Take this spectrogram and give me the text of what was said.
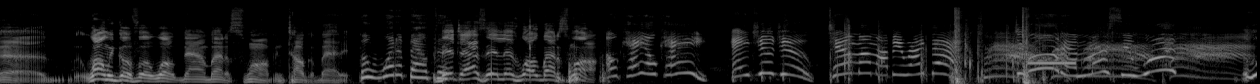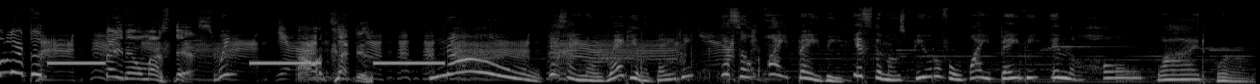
Uh, why don't we go for a walk down by the swamp and talk about it? But what about the... Bitch, I said let's walk by the swamp. Okay, okay. Hey, Juju, tell Mom I'll be right back. Lord have mercy, what? Who left this baby on my steps? Sweet. I'll cut this. No, this ain't no regular baby. It's a white baby. It's the most beautiful white baby in the whole wide world.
